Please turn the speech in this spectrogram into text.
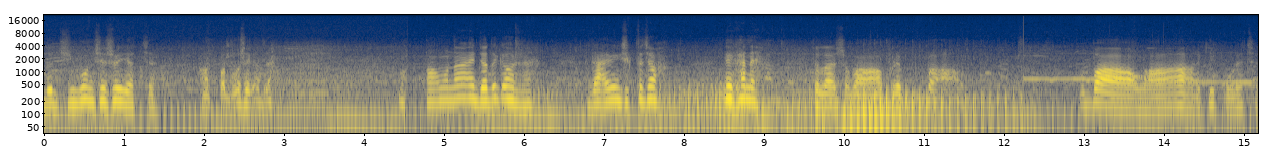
তো জীবন শেষ হয়ে যাচ্ছে। হাত পাত বসে গেছে। আমার মনে হয় যদি কেউ ড্রাইভিং শিখতে চাও, এখানে চলে আসো। বাপরে বাপ। বাবা, কি করেছে?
